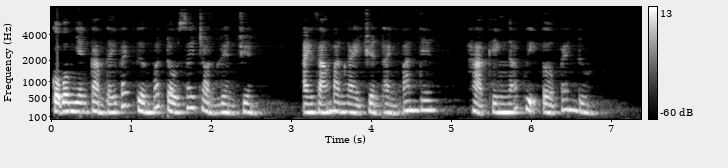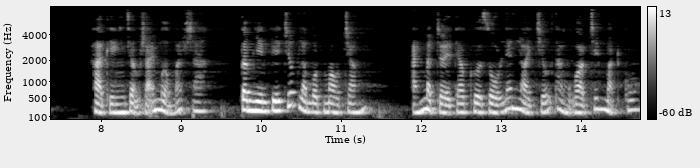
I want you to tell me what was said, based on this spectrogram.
cô bỗng nhiên cảm thấy vách tường bắt đầu xoay tròn luyền truyền. Ánh sáng ban ngày chuyển thành ban đêm, Hạ Kinh ngã quỵ ở ven đường. Hạ Kinh chậm rãi mở mắt ra, tầm nhìn phía trước là một màu trắng. Ánh mặt trời theo cửa sổ len lỏi chiếu thẳng vào trên mặt cô.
